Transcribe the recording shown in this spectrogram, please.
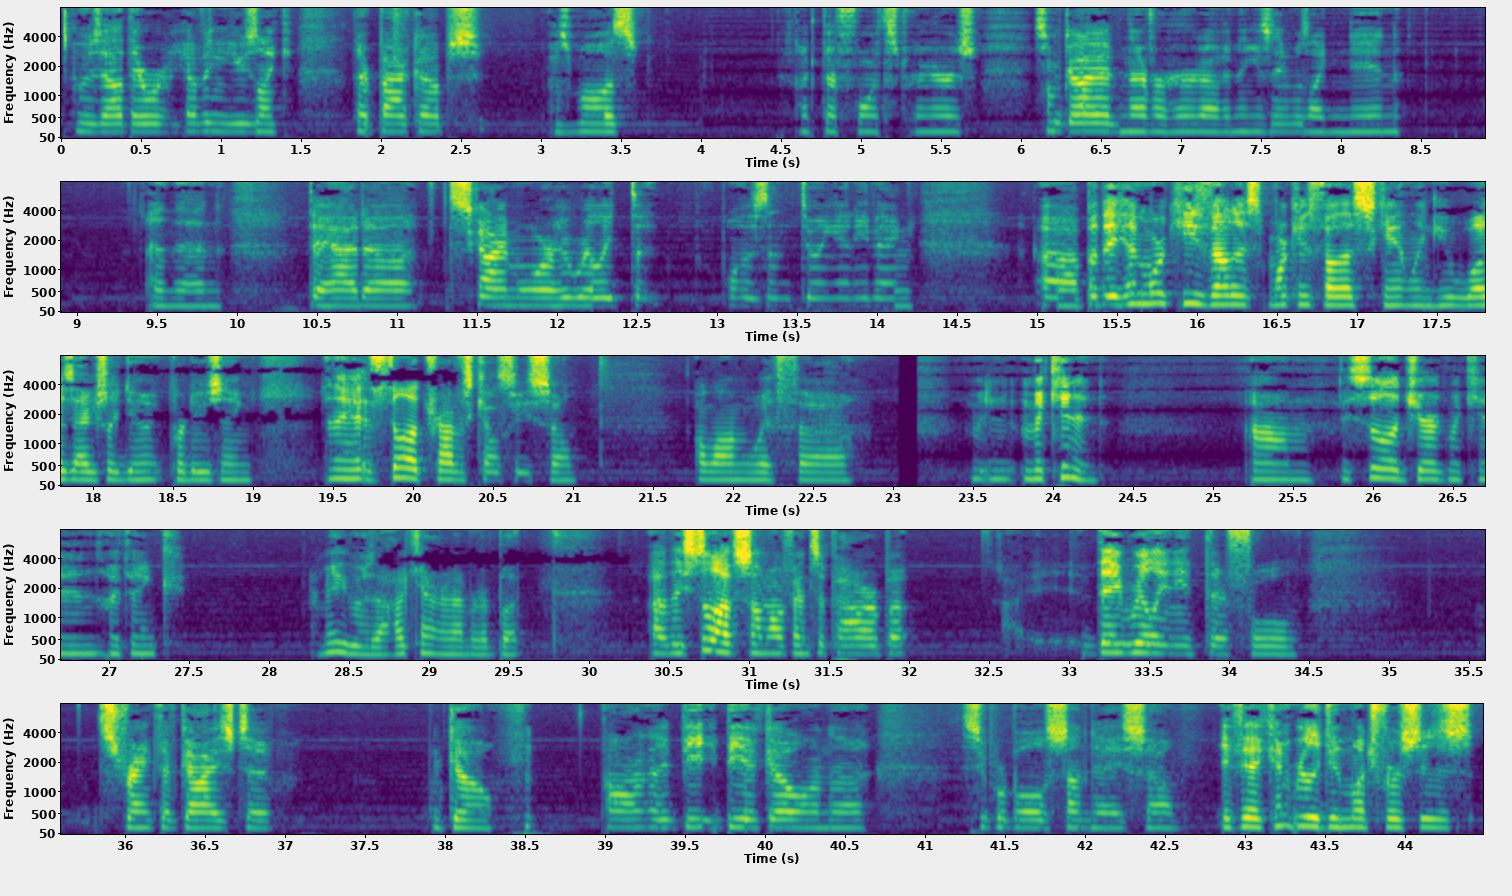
who was out. They were having to use like their backups as well as like their fourth stringers. Some guy I'd never heard of. I think his name was like Nin. And then they had uh, Skyy Moore, who really wasn't doing anything. Uh, but they had Marquez Valdes, Marquez Valdes Scantling, who was actually doing producing, and they still had Travis Kelce. So, along with uh, M- McKinnon, um, they still had Jerick McKinnon, I think, or maybe it was I can't remember, but uh, they still have some offensive power, but they really need their full strength of guys to go on uh, be be a go on the Super Bowl Sunday. So if they couldn't really do much versus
